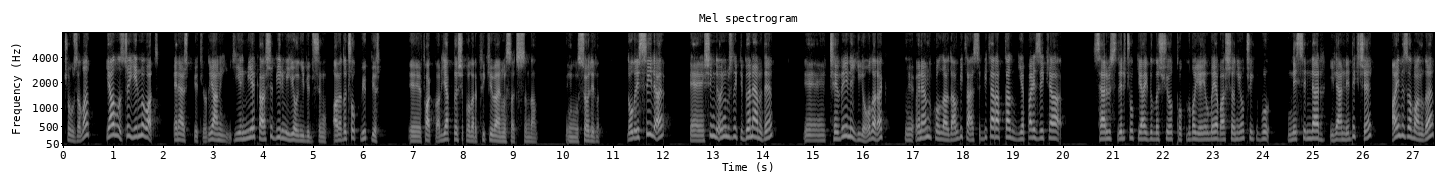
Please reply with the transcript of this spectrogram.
çoğu zaman yalnızca 20 watt enerji tüketiyordu. Yani 20'ye karşı 1 milyon gibi düşünün. Arada çok büyük bir e, fark var. Yaklaşık olarak fikir vermesi açısından söyledim. Dolayısıyla e, şimdi önümüzdeki dönemde e, çevreyle ilgili olarak e, önemli konulardan bir tanesi bir taraftan yapay zeka servisleri çok yaygınlaşıyor, topluma yayılmaya başlanıyor. Çünkü bu nesiller ilerledikçe aynı zamanda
